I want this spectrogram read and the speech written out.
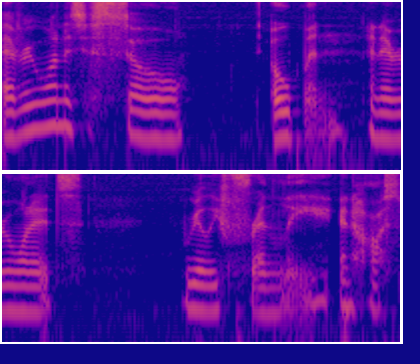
everyone is just so open and everyone is really friendly and hosp-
